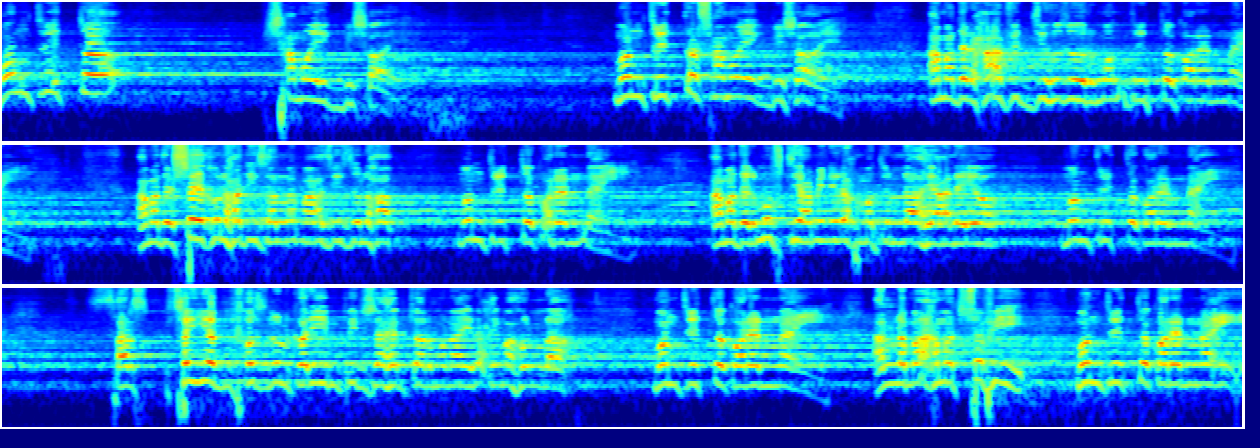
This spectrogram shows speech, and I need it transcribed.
মন্ত্রিত্ব সাময়িক বিষয়। মন্ত্রিত্ব সাময়িক বিষয়। আমাদের হাফিজি হুজুর মন্ত্রিত্ব করেন নাই। আমাদের শেখুল হাদিস আল্লামা আজিজুল হক মন্ত্রিত্ব করেন নাই। আমাদের মুফতি আমিনী রহমতুল্লাহ আলেও মন্ত্রিত্ব করেন নাই। সৈয়দ ফজলুল করিম পীর সাহেব চরমনাই রাহিমাহুল্লাহ মন্ত্রিত্ব করেন নাই। আল্লামা আহমদ শফি মন্ত্রিত্ব করেন নাই।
